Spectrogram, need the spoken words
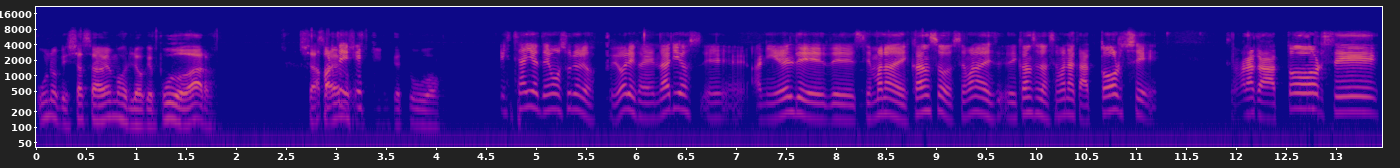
uno que ya sabemos lo que pudo dar. Ya Aparte, sabemos es- lo que tuvo. Este año tenemos uno de los peores calendarios eh, a nivel de, de semana de descanso. Semana de descanso en la semana 14. Semana 14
